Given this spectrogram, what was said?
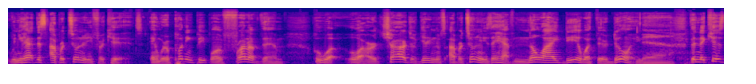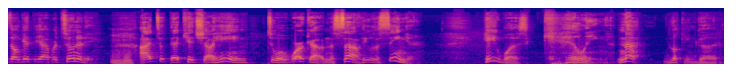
when you have this opportunity for kids, and we're putting people in front of them who are, who are in charge of getting those opportunities, they have no idea what they're doing. Yeah. Then the kids don't get the opportunity. Mm-hmm. I took that kid Shaheen to a workout in the South. He was a senior. He was killing, not looking good.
